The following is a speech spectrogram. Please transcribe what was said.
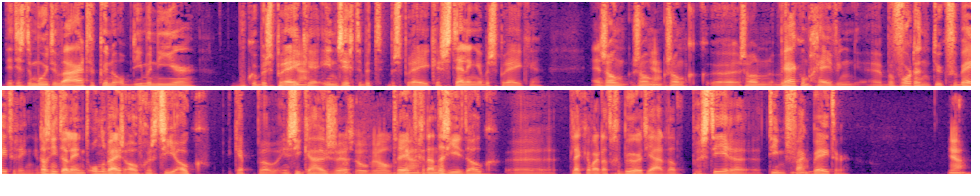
dit is de moeite waard. We kunnen op die manier boeken bespreken, Ja. inzichten bespreken, stellingen bespreken. En zo'n zo'n Ja. zo'n eh, zo'n werkomgeving eh, bevordert natuurlijk verbetering. Dat is niet alleen het onderwijs overigens, dat zie je ook. Ik heb in ziekenhuizen overal. trajecten ja. gedaan, daar zie je het ook. Eh, plekken waar dat gebeurt, ja, dat presteren teams vaak beter. Ja.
